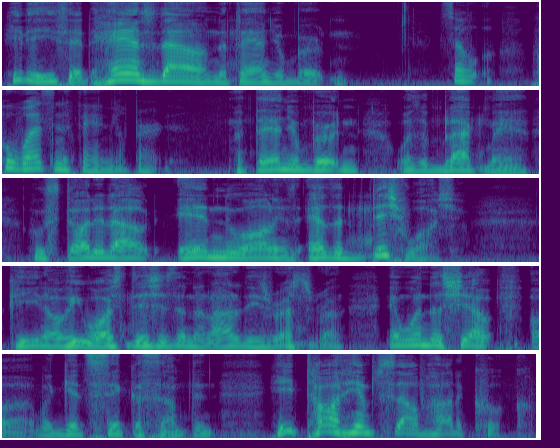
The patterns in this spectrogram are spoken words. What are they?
He, he said, hands down, Nathaniel Burton. So, who was Nathaniel Burton? Nathaniel Burton was a black man who started out in New Orleans as a dishwasher. He, you know, he washed dishes in a lot of these restaurants. And when the chef uh, would get sick or something, he taught himself how to cook.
